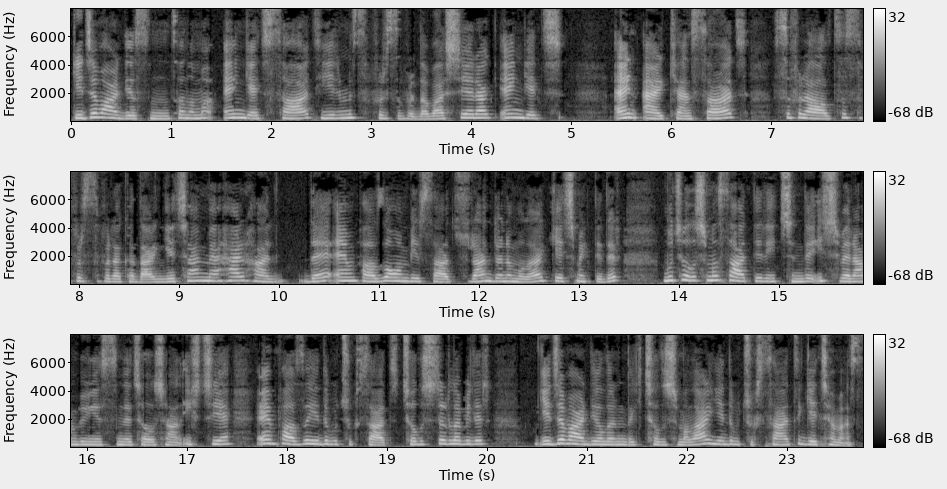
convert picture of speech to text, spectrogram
gece vardiyasının tanımı en geç saat 20.00'da başlayarak en geç en erken saat 06.00'a kadar geçen ve her halde en fazla 11 saat süren dönem olarak geçmektedir. Bu çalışma saatleri içinde işveren bünyesinde çalışan işçiye en fazla 7,5 saat çalıştırılabilir. Gece vardiyalarındaki çalışmalar 7,5 saati geçemez.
